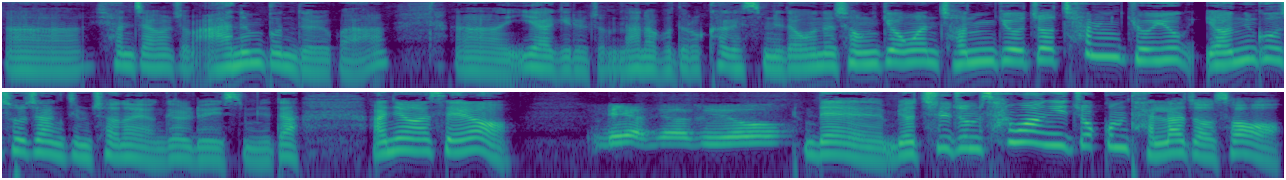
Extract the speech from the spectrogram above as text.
어, 현장을 좀 아는 분들과 어, 이야기를 좀 나눠보도록 하겠습니다. 오늘 정경원 전교조 참교육 연구소장 지금 전화 연결돼 있습니다. 안녕하세요. 네, 안녕하세요. 네, 며칠 좀 상황이 조금 달라져서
